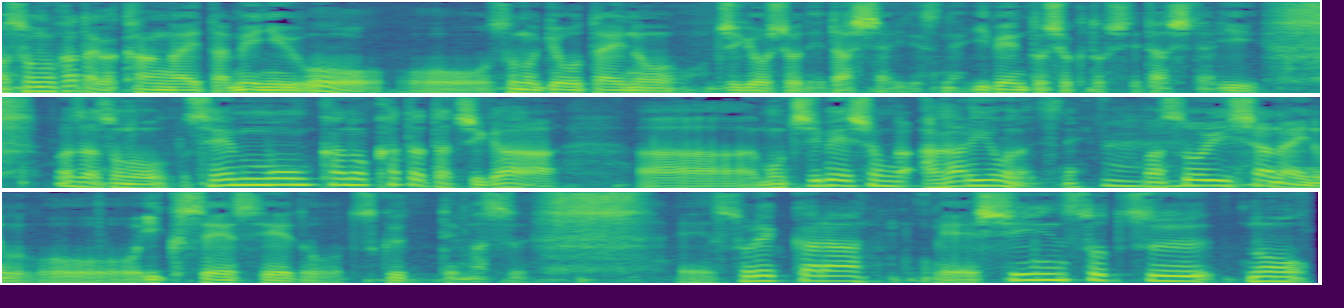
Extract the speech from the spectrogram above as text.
まあ、その方が考えたメニューをその業態の事業所で出したりですねイベント食として出したりまずはその専門家の方たちがあモチベーションが上がるようなですね、うん、まあ、そういう社内の育成制度を作ってます。えそれから、え新卒の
